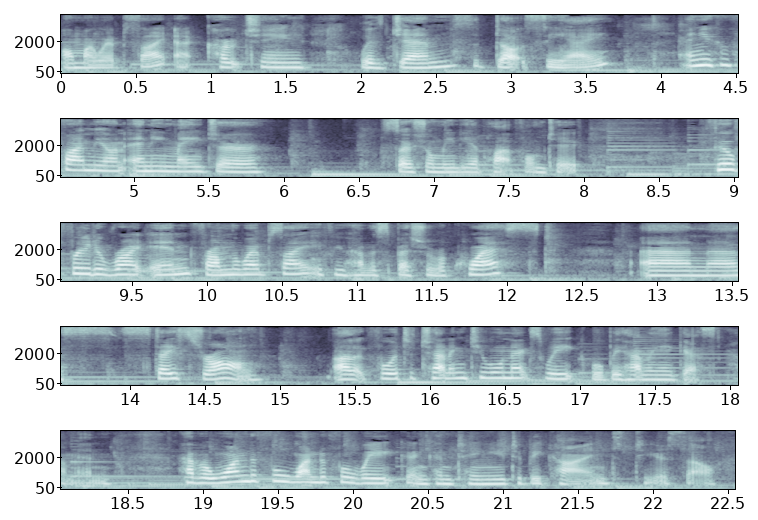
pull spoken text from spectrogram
on my website at coachingwithgems.ca. And you can find me on any major social media platform too. Feel free to write in from the website if you have a special request and uh, stay strong. I look forward to chatting to you all next week. We'll be having a guest come in. Have a wonderful, wonderful week and continue to be kind to yourself.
